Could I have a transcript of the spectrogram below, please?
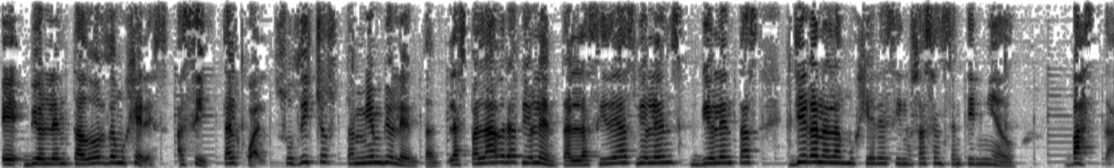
eh, violentador de mujeres, así, tal cual. Sus dichos también violentan, las palabras violentan, las ideas violentas llegan a las mujeres y nos hacen sentir miedo. Basta,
